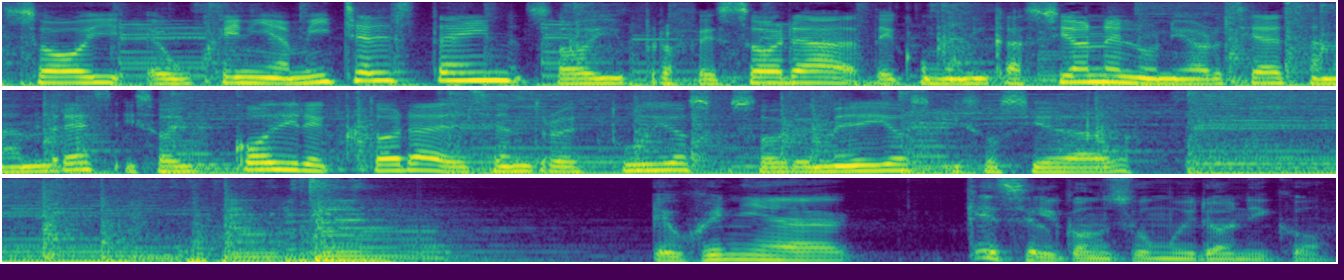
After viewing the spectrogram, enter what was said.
Soy Eugenia Michelstein, soy profesora de comunicación en la Universidad de San Andrés y soy codirectora del Centro de Estudios sobre Medios y Sociedad. Eugenia, ¿qué es el consumo irónico?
